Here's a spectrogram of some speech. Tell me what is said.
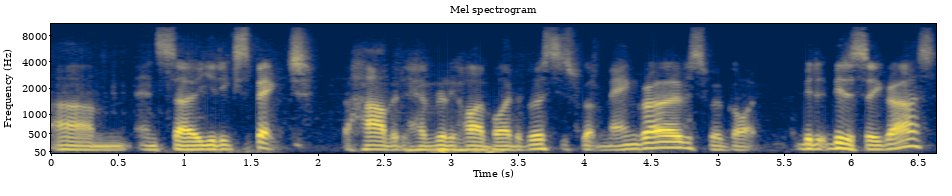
um, and so you'd expect the harbour to have really high biodiversity. We've got mangroves, we've got a bit, a bit of seagrass,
